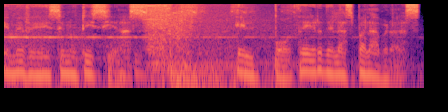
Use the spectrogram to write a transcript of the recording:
MBS Noticias. El poder de las palabras.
